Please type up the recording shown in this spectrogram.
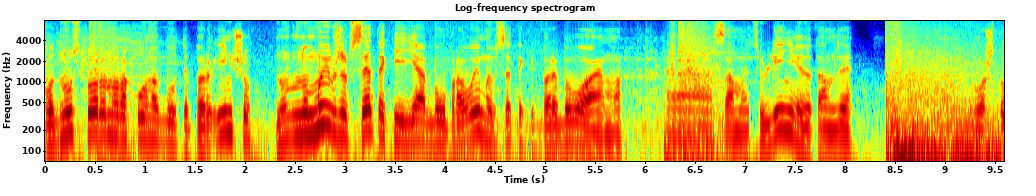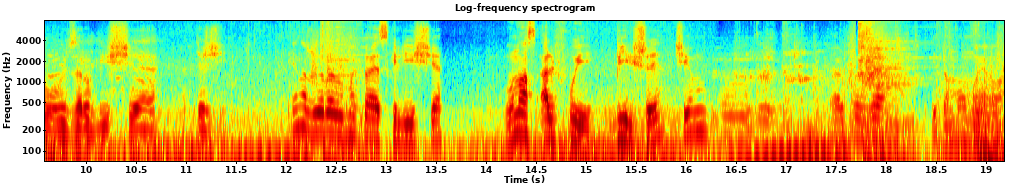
в одну сторону рахунок був, тепер іншу. Ну, ну ми вже все-таки, я був правий, ми все-таки перебиваємо е, саме цю лінію, там, де влаштовують заробіще тяжі. І наш герой вмикає скеліще. У нас альфи більше, ніж РПЗ, і тому ми його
